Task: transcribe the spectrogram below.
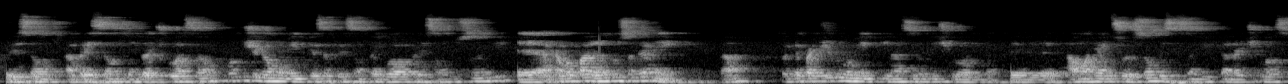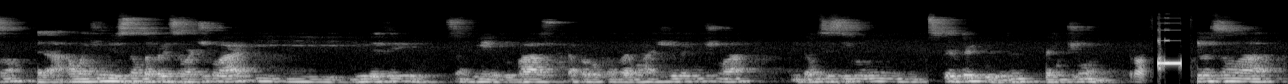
a pressão, a pressão dentro da articulação. Quando chegar um momento que essa pressão está igual à pressão do sangue, é, acaba parando o sangramento. Tá? Só que a partir do momento que nasce sinusite crônica, é, há uma reabsorção desse sangue que está na articulação, é, há uma diminuição da pressão articular e, e, e o defeito sanguíneo do vaso que está provocando a hemorragia vai continuar. Então esse ciclo não se perpetua, né? vai continuando. Próximo. Em relação à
